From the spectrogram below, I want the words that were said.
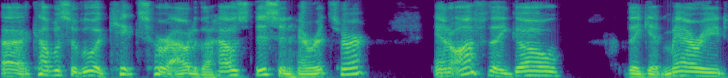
uh, Kalba Savua kicks her out of the house, disinherits her, and off they go. They get married.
